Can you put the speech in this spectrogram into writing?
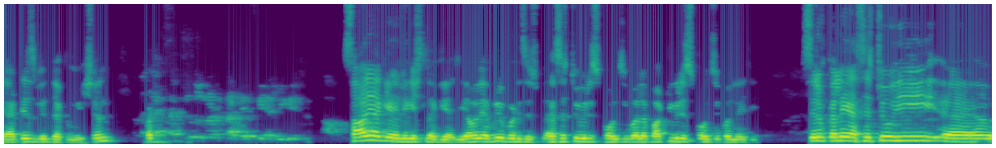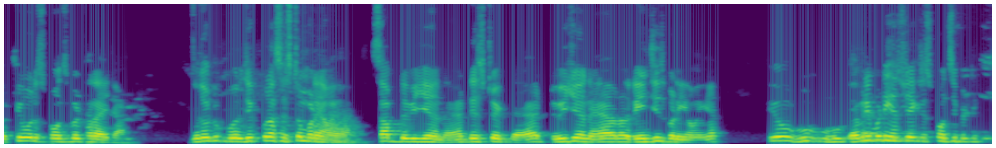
that is with the commission, but ਸਾਰਿਆਂ ਅੱਗੇ ਐਲੀਗੇਸ਼ਨ ਲੱਗਿਆ ਜੀ ਔਰ ਐਵਰੀਬਾਡੀ ਐਸਐਚਓ ਵੀ ਰਿਸਪੌਂਸਿਬਲ ਹੈ, ਬਾਕੀ ਵੀ ਰਿਸਪੌਂਸਿਬਲ ਨੇ ਜੀ। ਸਿਰਫ ਕੱਲੇ ਐਸਐਚਓ ਹੀ ਕਿਉਂ ਰਿਸਪੌਂਸਿਬਲ ਠਹਿਰਾਏ ਜਾਣ? ਜਦੋਂ ਕਿ ਜੇ ਪੂਰਾ ਸਿਸਟਮ ਬਣਿਆ ਹੋਇਆ ਸਬ ਡਿਵੀਜ਼ਨ ਹੈ ਡਿਸਟ੍ਰਿਕਟ ਹੈ ਡਿਵੀਜ਼ਨ ਹੈ, ਉਹਨਾਂ ਰੇਂਜਸ ਬਣੀਆਂ ਹੋਈਆਂ you who, who everybody has to take responsibility.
